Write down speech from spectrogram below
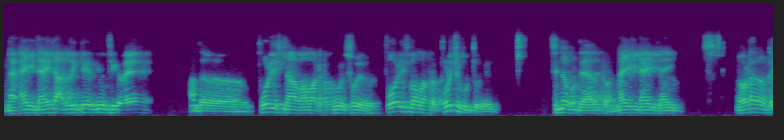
நை நைல அழுதுகிட்டே இருந்து வச்சுக்கவே அந்த போலீஸ் நான் மாமாட்ட போலீஸ் மாமாட்ட புடிச்சு கொடுத்துருவேன். சின்ன குழந்தை இறக்குறோம் நை நை நை. நொட நொட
